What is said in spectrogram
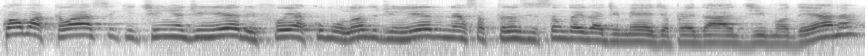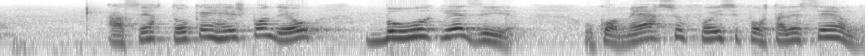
Qual a classe que tinha dinheiro e foi acumulando dinheiro nessa transição da Idade Média para a Idade Moderna? Acertou quem respondeu burguesia. O comércio foi se fortalecendo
